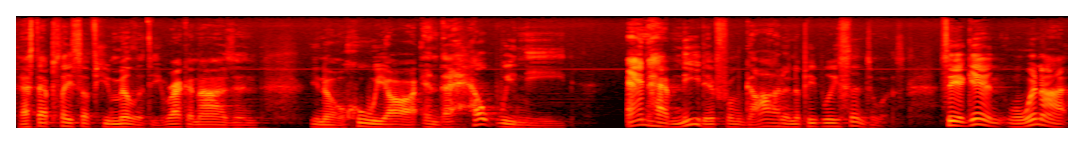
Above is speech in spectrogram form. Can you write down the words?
That's that place of humility, recognizing, you know, who we are and the help we need and have needed from God and the people He sent to us. See, again, when we're not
